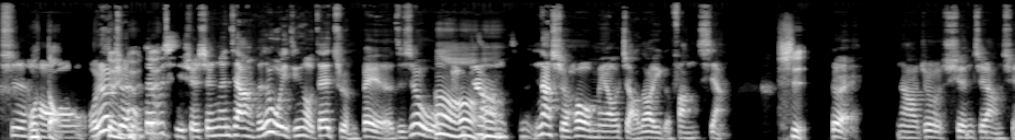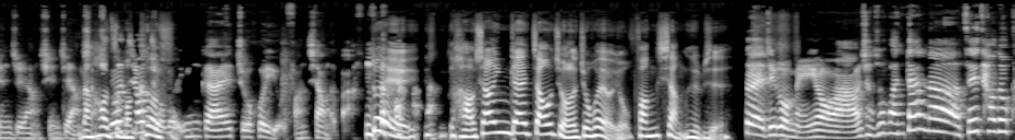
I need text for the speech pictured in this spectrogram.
是我懂。我就觉得对不起学生跟家长，可是我已经有在准备了，只是我嗯嗯嗯那时候没有找到一个方向。是对。然后就先这样，先这样，先这样。然后怎么克服？应该就会有方向了吧？对，好像应该教久了就会有有方向，是不是？对，结果没有啊！我想说，完蛋了，这一套都快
